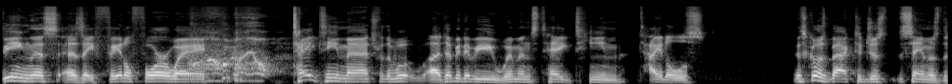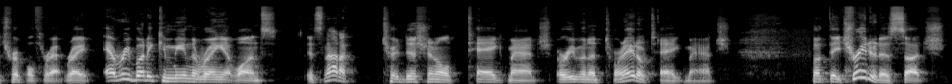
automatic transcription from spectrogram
being this as a fatal four way tag team match for the uh, WWE Women's Tag Team titles. This goes back to just the same as the triple threat, right? Everybody can be in the ring at once. It's not a traditional tag match or even a tornado tag match, but they treat it as such,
